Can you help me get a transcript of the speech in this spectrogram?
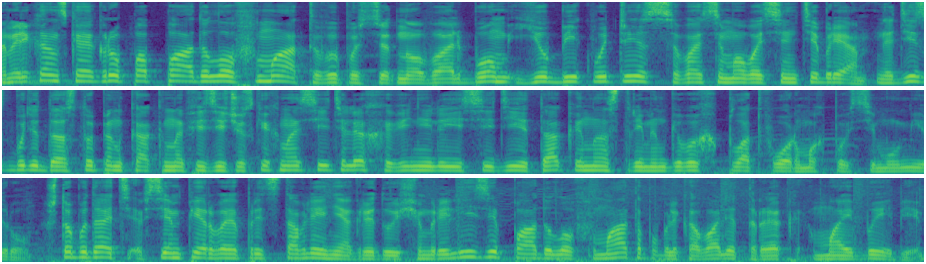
Американская группа Падалов Мат выпустит новый альбом Ubiquitous 8 сентября. Диск будет доступен как на физических носителях, виниле и CD, так и на стриминговых платформах по всему миру. Чтобы дать всем первое представление о грядущем релизе, Падалов Мат опубликовали трек My Baby.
